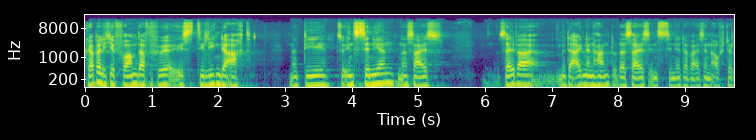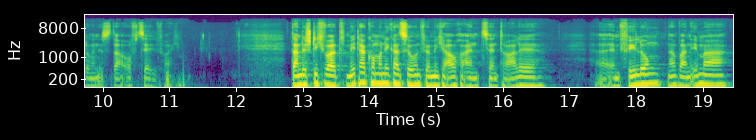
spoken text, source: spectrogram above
körperliche Form dafür ist die liegende Acht, ne, die zu inszenieren, ne, sei es selber mit der eigenen Hand oder sei es inszenierterweise in Aufstellungen, ist da oft sehr hilfreich. Dann das Stichwort Metakommunikation, für mich auch eine zentrale äh, Empfehlung, ne, wann immer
